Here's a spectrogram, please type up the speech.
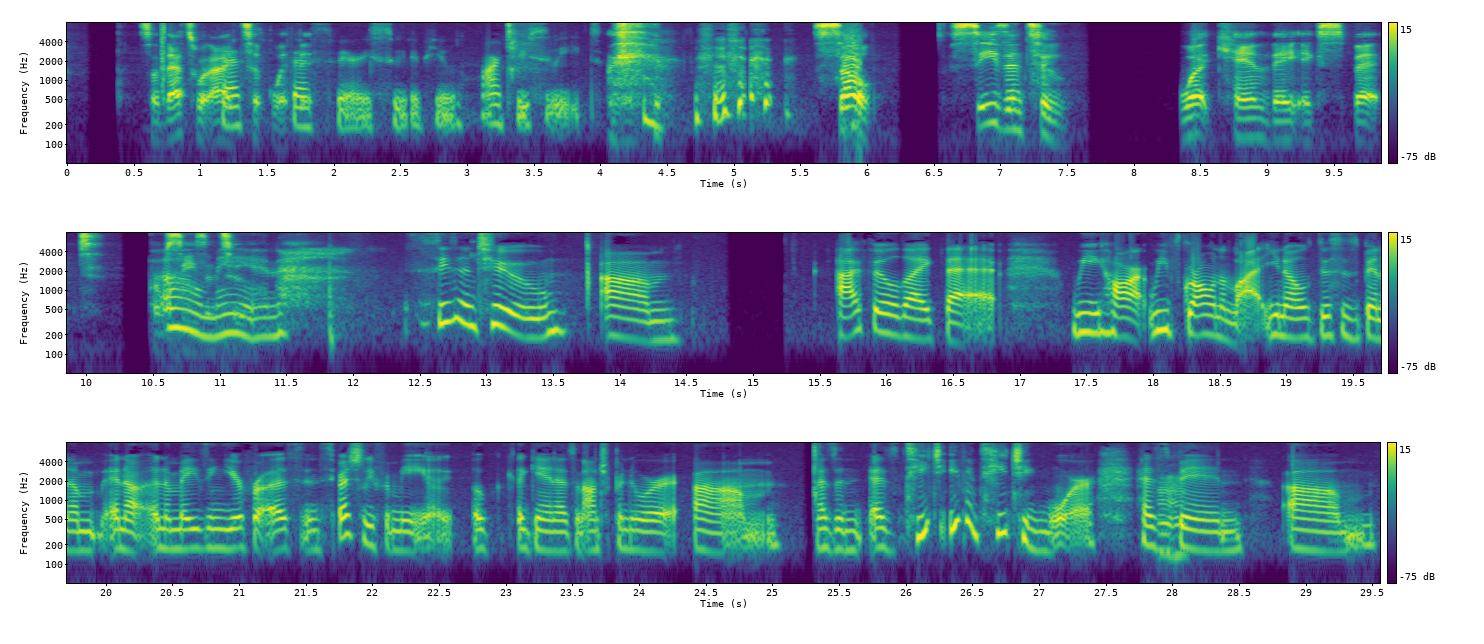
so that's what i took with it that's very sweet of you. Aren't you sweet? so season two what can they expect from oh season two Oh man season two um i feel like that we are we've grown a lot you know this has been a, an, a, an amazing year for us and especially for me uh, again as an entrepreneur um as an as teach even teaching more has Mhm. been um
